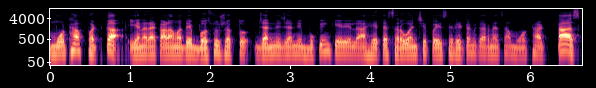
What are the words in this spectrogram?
मोठा फटका येणाऱ्या काळामध्ये बसू शकतो. ज्यांनी ज्यांनी बुकिंग केलेलं आहे त्या सर्वांचे पैसे रिटर्न करण्याचा मोठा टास्क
